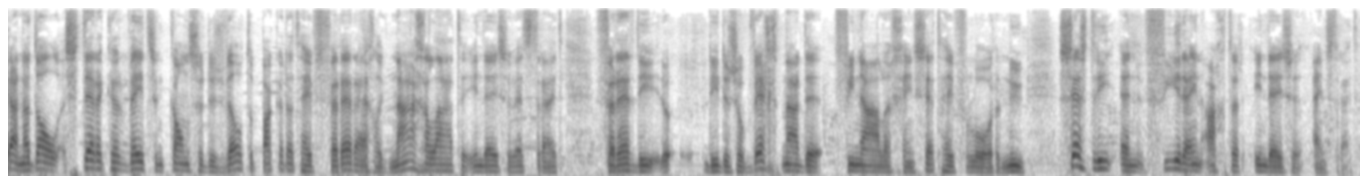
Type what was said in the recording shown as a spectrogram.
Ja, Nadal sterker, weet zijn kansen dus wel te pakken. Dat heeft Ferrer eigenlijk nagelaten in deze wedstrijd. Ferrer die, die dus op weg naar de finale geen set heeft verloren. Nu 6-3 en 4-1 achter in deze eindstrijd. De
